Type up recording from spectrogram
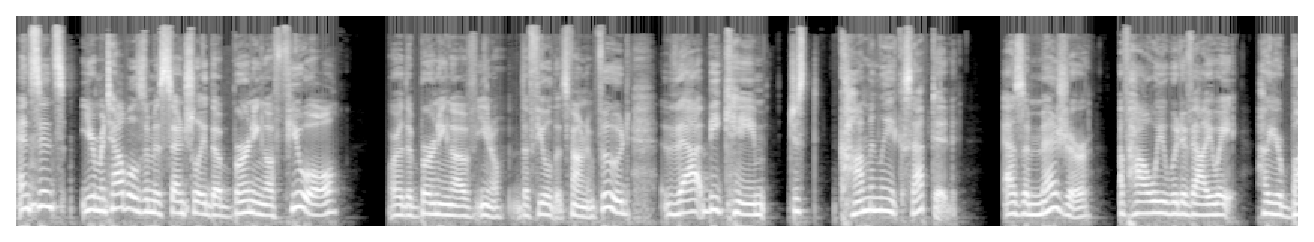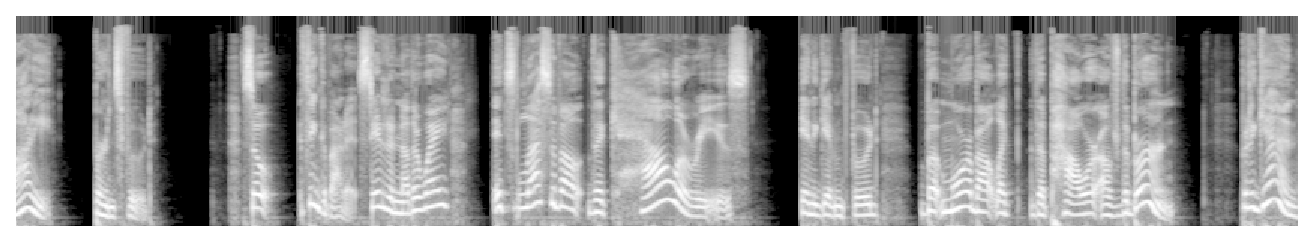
And since your metabolism is essentially the burning of fuel or the burning of, you know, the fuel that's found in food, that became just commonly accepted as a measure of how we would evaluate how your body burns food. So think about it. Stated another way, it's less about the calories in a given food, but more about like the power of the burn. But again,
